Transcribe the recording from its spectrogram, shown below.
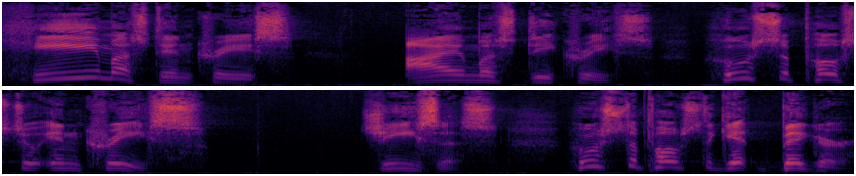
He must increase, I must decrease. Who's supposed to increase? Jesus. Who's supposed to get bigger?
